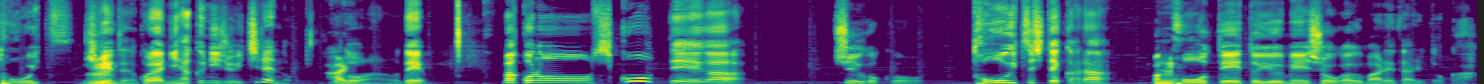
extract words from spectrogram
統一、紀元前の、これは221年のこはいとなので、まあ、この始皇帝が中国を統一してから、まあ、うん。皇帝という名称が生まれたりとか、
